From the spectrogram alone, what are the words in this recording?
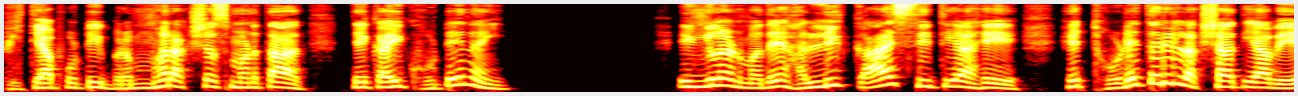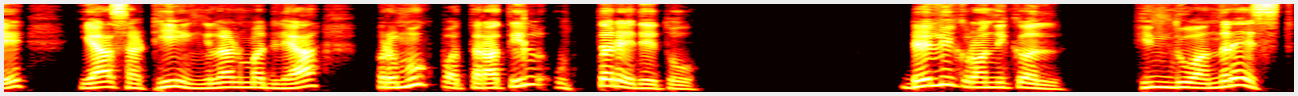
भित्यापोटी ब्रह्मराक्षस म्हणतात ते काही खोटे नाही. इंग्लंडमध्ये हल्ली काय स्थिती आहे हे थोडे तरी लक्षात यावे यासाठी इंग्लंडमधल्या प्रमुख पत्रातील उत्तरे देतो. डेली क्रॉनिकल हिंदू अनरेस्ट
